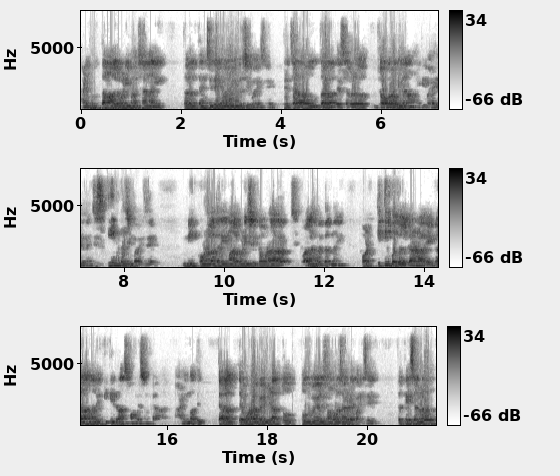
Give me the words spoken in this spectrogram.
आणि फक्त मालवणी भाषा नाही तर त्यांची देहबोली कशी पाहिजे ते चढाव उतार ते सगळं जॉग्राफी त्यांना माहिती पाहिजे त्यांची स्कीम कशी पाहिजे. मी कोणाला तरी मालवणी शिकवणार शिकवायला हरकत नाही पण किती बदल करणार एका मध्ये किती ट्रान्सफॉर्मेशन करणार. आणि मग ते त्याला तेवढा वेळ लागतो तो वेळ समोरच्याकडे पाहिजे. तर ते सगळं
